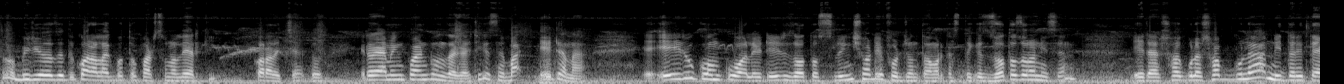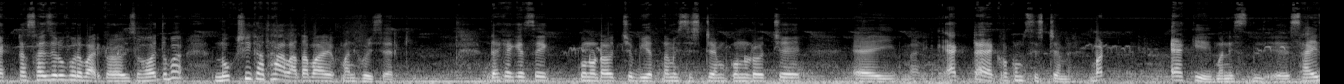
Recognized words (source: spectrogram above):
তো ভিডিও যদি করা লাগবে, তো পার্সোনালি আর কি করার ইচ্ছা। তো এটার অ্যামিং পয়েন্ট কোন জায়গায়? ঠিক আছে? বা এটা না এইরকম কোয়ালিটির যত স্লিংশট এ পর্যন্ত আমার কাছ থেকে যতজন নিছেন, এটা সবগুলা সবগুলা নির্ধারিত একটা সাইজের উপরে বার করা হয়েছে। হয়তো বা নকশি কাঁথা আলাদা মানে হয়েছে আর কি। দেখা গেছে কোনোটা হচ্ছে ভিয়েতনামি সিস্টেম কোনোটা হচ্ছে এই মানে একটা একরকম সিস্টেমের বাট একই মানে সাইজ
